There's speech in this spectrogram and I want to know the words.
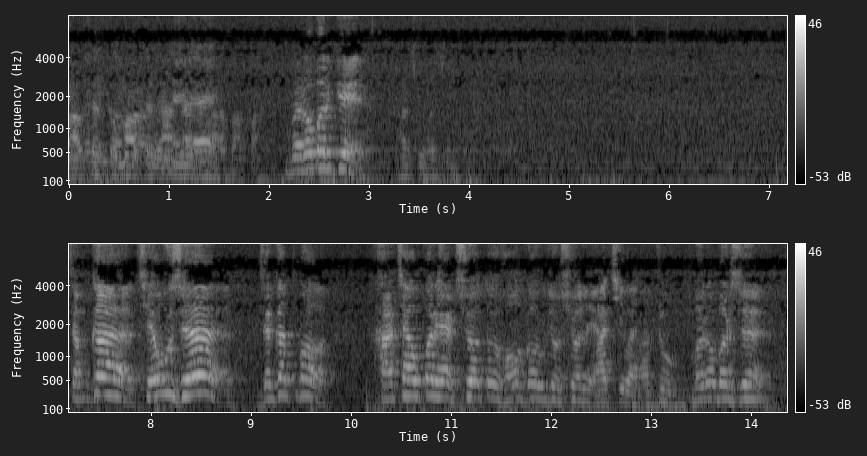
માવતર જ બાપા. બરોબર કે? ચમક છેવું છે? જગતમાં હાચા ઉપર હેઠશો તો હો ગૌ જોશો લે. સાચી વાત. બરોબર છે.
